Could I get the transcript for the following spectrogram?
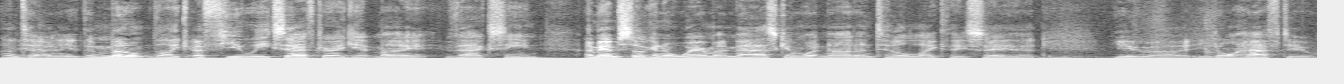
I'm Yeah. telling you, the moment like a few weeks after I get my vaccine, I mean, I'm still gonna wear my mask and whatnot until like they say that you uh, you don't have to,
